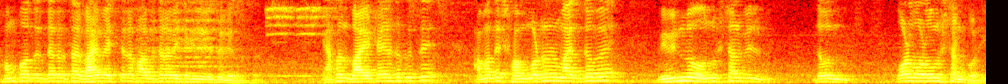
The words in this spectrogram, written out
সম্পদের দেখল তার ভাই বাইস্তারা পাবে তারা বেঁচে নিয়ে চলে গেছে। এখন বাড়িটা এসে কিন্তু আমাদের সংগঠনের মাধ্যমে বিভিন্ন অনুষ্ঠান যেমন বড় বড় অনুষ্ঠান করি।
